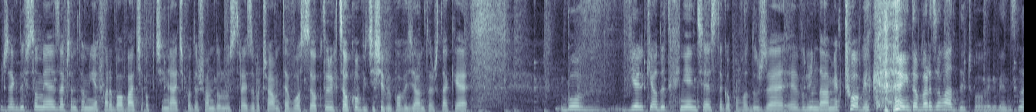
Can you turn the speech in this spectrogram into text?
że gdy w sumie zaczęto mi je farbować, obcinać, podeszłam do lustra i zobaczyłam te włosy, o których całkowicie się wypowiedziałam, to już takie było wielkie odetchnięcie z tego powodu, że y, wyglądałam jak człowiek i to bardzo ładny człowiek, więc no,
